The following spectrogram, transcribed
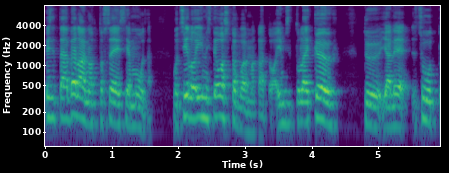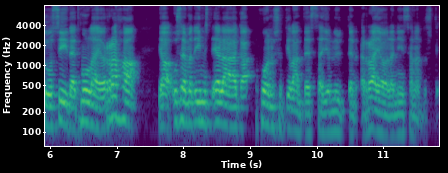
pistetään velanotto seis ja muuta. Mutta silloin ihmisten ostovoima katoaa. Ihmiset tulee köyhtyä ja ne suuttuu siitä, että mulla ei ole rahaa. Ja useimmat ihmiset elää aika huonossa tilanteessa jo nytten rajoilla niin sanotusti.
